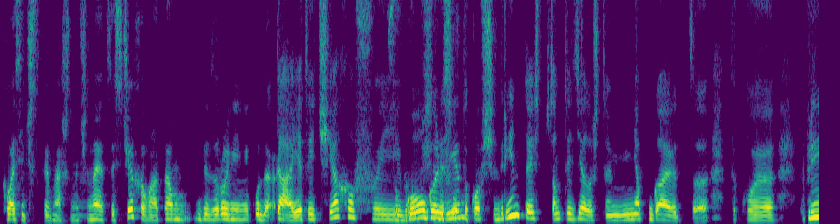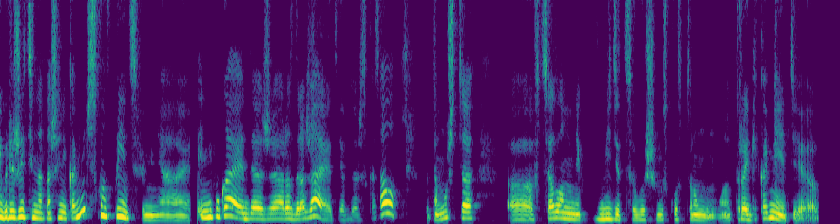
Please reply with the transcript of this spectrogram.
классическая наша начинается с Чехова, а там без иронии никуда. Да, это и Чехов, и Гоголь, и Салтыков-Щедрин. То есть в том-то и дело, что меня пугает э, такое пренебрежительное отношение к комическому, в принципе, меня не пугает даже, а раздражает, я бы даже сказала, потому что Э, в целом мне видится высшим искусством э, трагикомедия,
